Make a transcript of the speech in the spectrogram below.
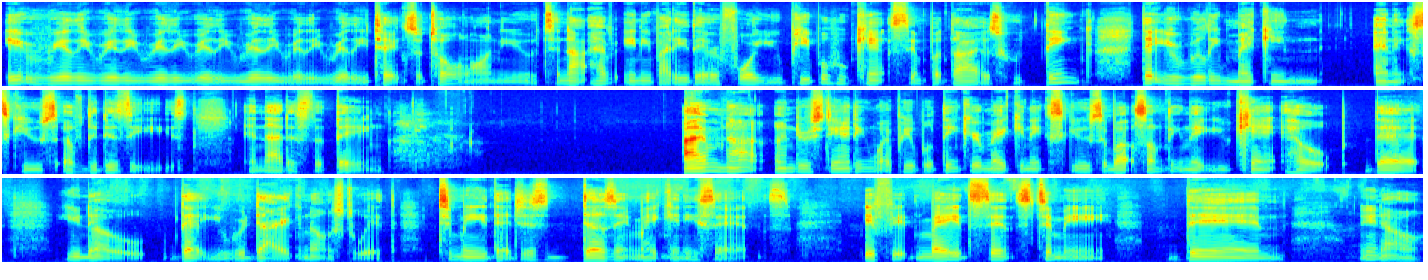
It really, really, really, really, really, really, really takes a toll on you to not have anybody there for you. People who can't sympathize, who think that you're really making an excuse of the disease. And that is the thing. I'm not understanding why people think you're making an excuse about something that you can't help that you know that you were diagnosed with. To me that just doesn't make any sense. If it made sense to me, then you know,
